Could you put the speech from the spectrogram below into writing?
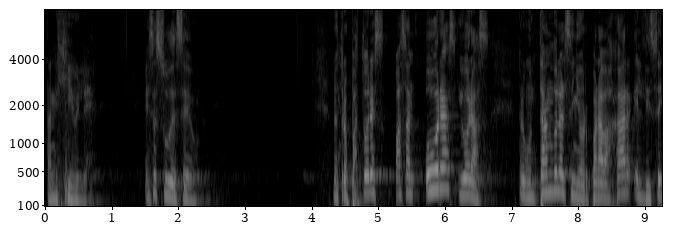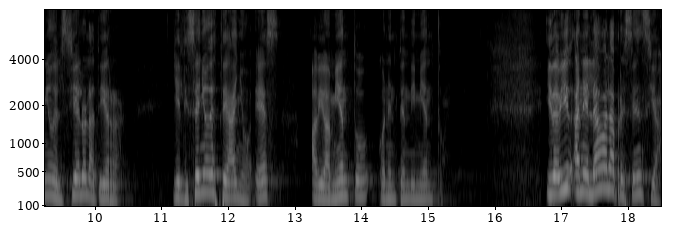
tangible. Ese es su deseo. Nuestros pastores pasan horas y horas preguntándole al Señor para bajar el diseño del cielo a la tierra. Y el diseño de este año es avivamiento con entendimiento. Y David anhelaba la presencia,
